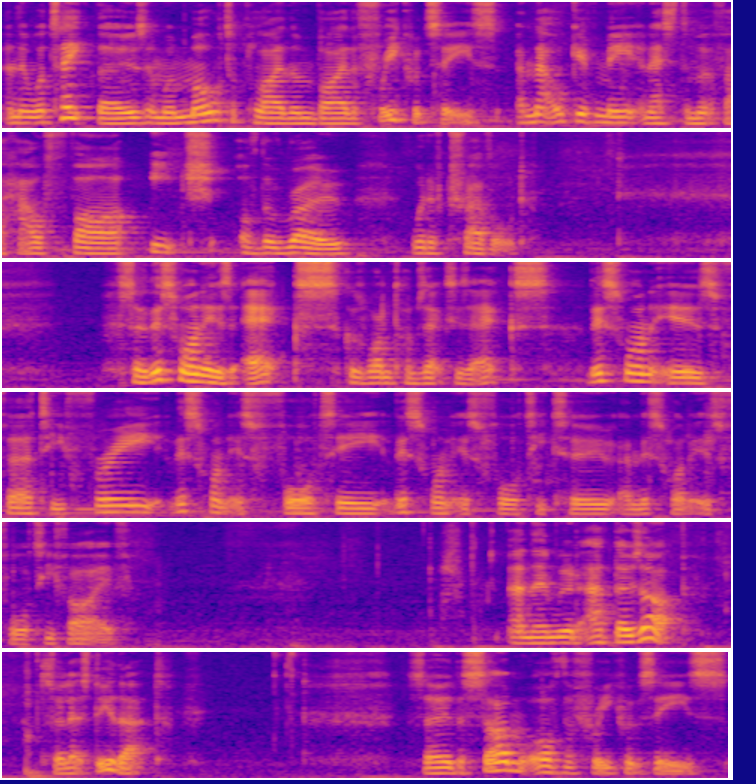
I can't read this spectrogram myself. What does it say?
And then we'll take those and we'll multiply them by the frequencies, and that will give me an estimate for how far each of the row would have travelled. So this one is x, because 1 times x is x. This one is 33, this one is 40, this one is 42, and this one is 45. And then we would add those up. So let's do that. So the sum of the frequencies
